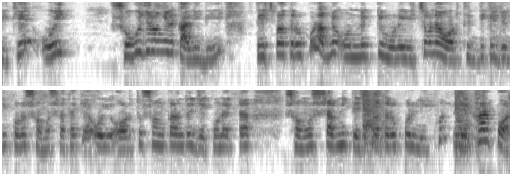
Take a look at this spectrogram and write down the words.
লিখে ওই সবুজ রঙের কালি দিয়ে তেজপাতার উপর আপনি অন্য একটি মনে দিচ্ছে মানে অর্থের দিকে যদি কোনো সমস্যা থাকে, ওই অর্থ সংক্রান্ত যে কোনো একটা সমস্যা আপনি তেজপাতার উপর লিখুন। লেখার পর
